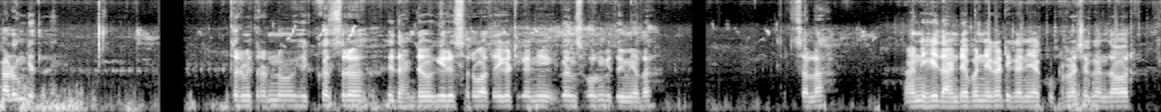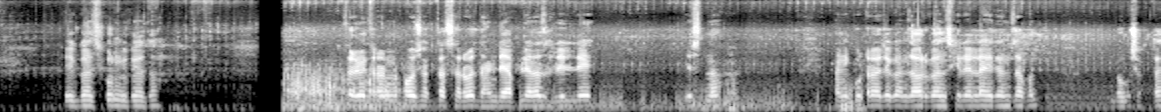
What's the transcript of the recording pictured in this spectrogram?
काढून घेतलंय. तर मित्रांनो हे कचरं हे दांडे वगैरे सर्व आता एका ठिकाणी गंज करून घेतो मी आता. तर चला. आणि हे दांडे पण एका ठिकाणी या कुटराच्या गंजावर एक गंज करून घेतो याचा तर मित्रांनो पाहू शकता सर्व दांडे आपल्याला झालेले दिसणं. आणि कुटराच्या गंजावर गंज केलेला आहे त्यांचा पण. बघू शकता.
